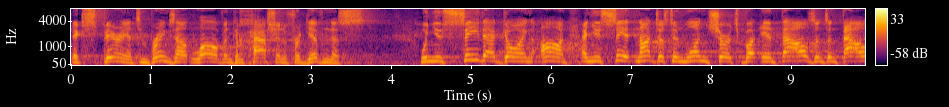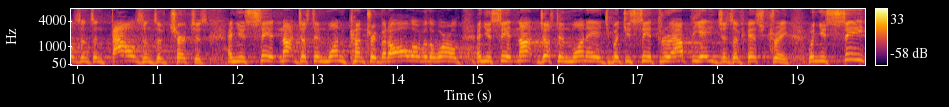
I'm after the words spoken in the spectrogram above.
experience and brings out love and compassion and forgiveness, when you see that going on, and you see it not just in one church, but in thousands and thousands and thousands of churches, and you see it not just in one country, but all over the world, and you see it not just in one age, but you see it throughout the ages of history. When you see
